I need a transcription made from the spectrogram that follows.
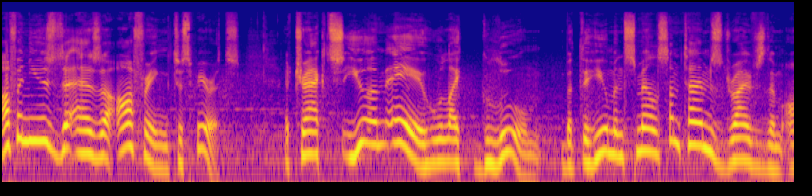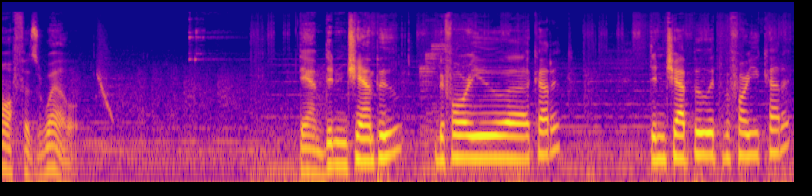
often used as an offering to spirits, attracts UMA who like gloom, but the human smell sometimes drives them off as well. Damn, didn't shampoo before you uh, cut it? Didn't shampoo it before you cut it?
